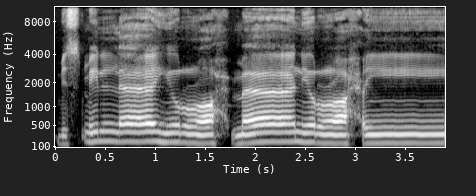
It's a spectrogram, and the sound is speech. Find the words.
بسم الله الرحمن الرحيم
